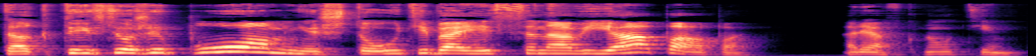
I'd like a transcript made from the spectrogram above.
так ты все же помнишь, что у тебя есть сыновья, папа?» — рявкнул Тим.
